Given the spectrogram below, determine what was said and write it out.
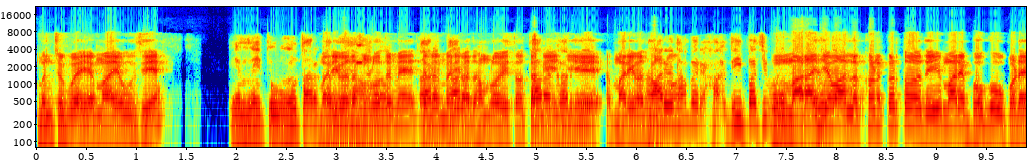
મનસુખભાઈ એમાં એવું છે? એમ નહીં તું હું તારા મારી વાત સાંભળો તમે તમે મારી વાત સાંભળો એ તો તમે જે મારી વાત સાંભળો. હું મારા જેવા લખણ કરતો હતો એ મારે ભોગવવું પડે.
